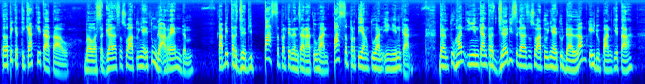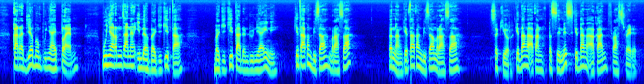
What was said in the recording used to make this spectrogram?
Tetapi ketika kita tahu bahwa segala sesuatunya itu nggak random, tapi terjadi pas seperti rencana Tuhan, pas seperti yang Tuhan inginkan. Dan Tuhan inginkan terjadi segala sesuatunya itu dalam kehidupan kita, karena dia mempunyai plan, punya rencana yang indah bagi kita, bagi kita dan dunia ini, kita akan bisa merasa tenang, kita akan bisa merasa secure. Kita nggak akan pesimis, kita nggak akan frustrated.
